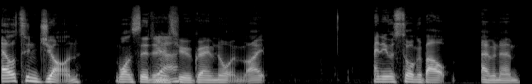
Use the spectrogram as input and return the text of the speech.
Elton John once did an Yeah. interview with Graham Norton, right? And he was talking about Eminem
